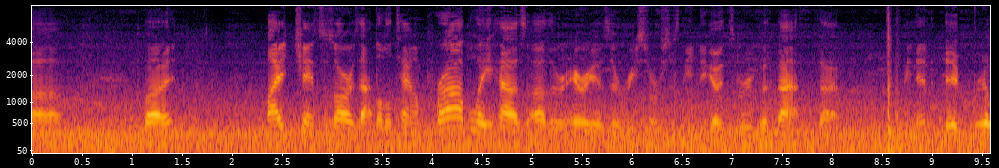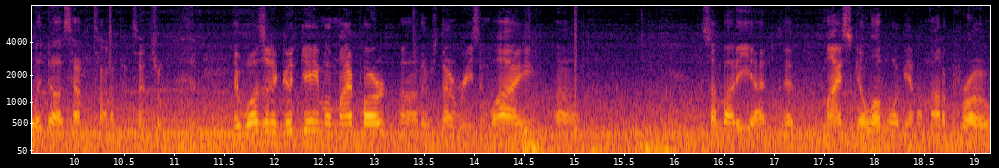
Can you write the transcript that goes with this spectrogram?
um, but my chances are is that little town probably has other areas or resources need to go through. But that that I mean, it, it really does have a ton of potential. It wasn't a good game on my part. Uh, there's no reason why um, somebody at, at, my skill level, again, I'm not a pro,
